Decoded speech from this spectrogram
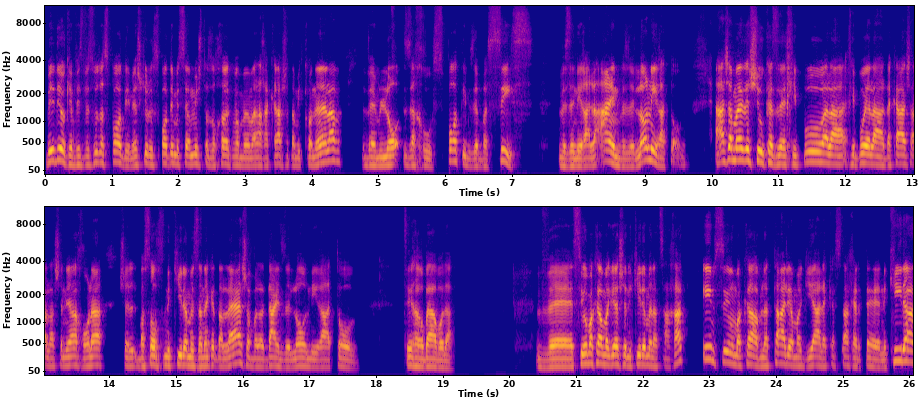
בדיוק, הם פספסו את הספוטים, יש כאילו ספוטים מסוימים שאתה זוכר כבר במהלך הקרב שאתה מתכונן אליו, והם לא זכרו. ספוטים זה בסיס, וזה נראה לעין, וזה לא נראה טוב. היה שם איזשהו כזה חיפוי על, ה, חיפוי על הדקה, על השנייה האחרונה של בסוף ניקילה מזנקת על לאש אבל עדיין זה לא נראה טוב. צריך הרבה עבודה. וסיום הקרב מגיע שניקילה מנצחת. עם סיום הקרב נטליה מגיעה לכסח את אה, ניקידה,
